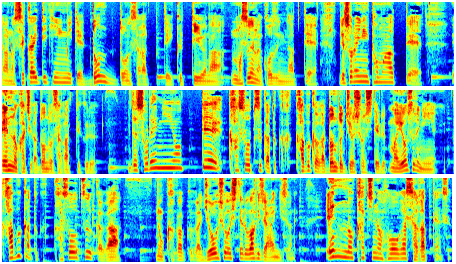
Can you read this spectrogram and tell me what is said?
あの、世界的に見てどんどん下がっていくっていうような、まあそういうような構図になって、で、それに伴って、円の価値がどんどん下がってくる。で、それによって、仮想通貨とか株価がどんどん上昇してる。まあ要するに、株価とか仮想通貨が、の価格が上昇してるわけじゃないんですよね。円の価値の方が下がってるんですよ。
